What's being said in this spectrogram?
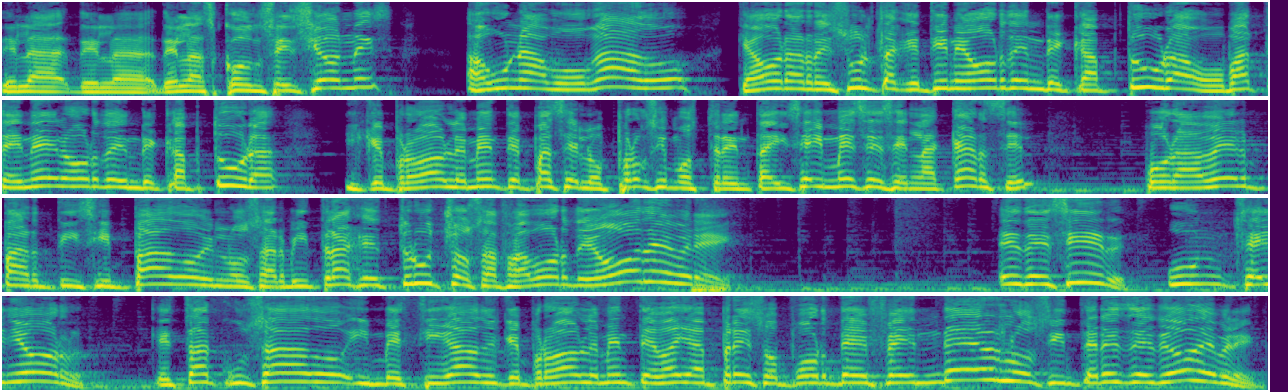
de, la, de, la, de las concesiones a un abogado que ahora resulta que tiene orden de captura o va a tener orden de captura y que probablemente pase los próximos 36 meses en la cárcel por haber participado en los arbitrajes truchos a favor de Odebrecht. Es decir, un señor que está acusado, investigado y que probablemente vaya preso por defender los intereses de Odebrecht,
